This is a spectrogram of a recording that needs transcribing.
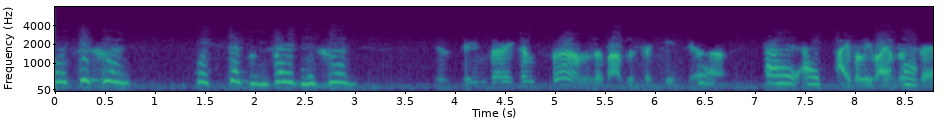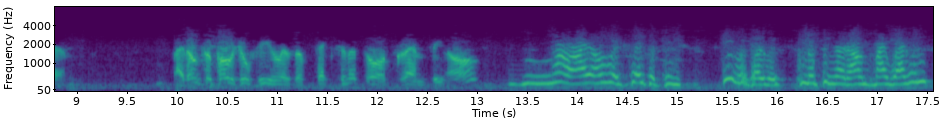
What's this one? What's that one? Bradley? You seem very concerned about Mr. King, Gerda. I, I, I believe I understand. Uh, I don't suppose you feel as affectionate toward Grandino. no, I always hated him. He was always snooping around my wagon,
